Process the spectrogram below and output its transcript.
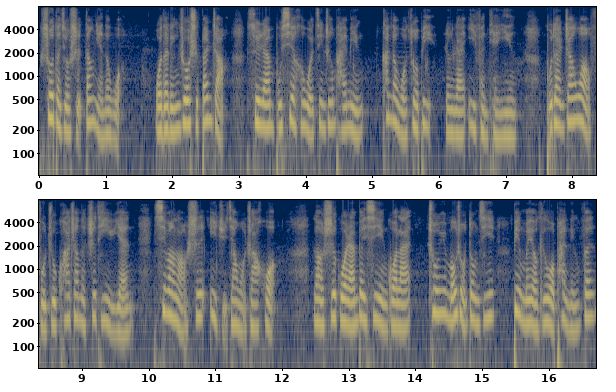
说的就是当年的我。我的邻桌是班长，虽然不屑和我竞争排名，看到我作弊，仍然义愤填膺，不断张望辅助夸张的肢体语言，希望老师一举将我抓获。老师果然被吸引过来，出于某种动机，并没有给我判零分，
